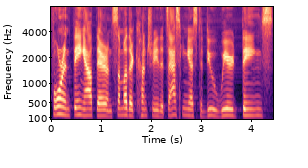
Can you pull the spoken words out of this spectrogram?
foreign thing out there in some other country that's asking us to do weird things.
